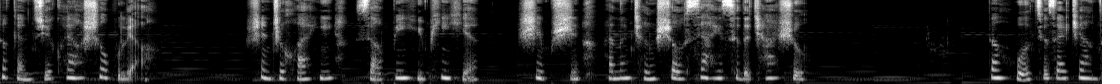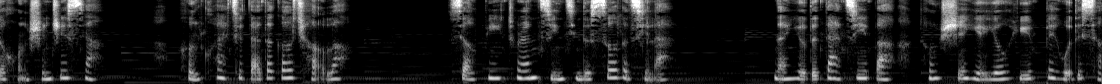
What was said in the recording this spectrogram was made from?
都感觉快要受不了，甚至怀疑小臂与屁眼是不是还能承受下一次的插入。当我就在这样的恍神之下，很快就达到高潮了，小臂突然紧紧的缩了起来，男友的大鸡巴同时也由于被我的小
